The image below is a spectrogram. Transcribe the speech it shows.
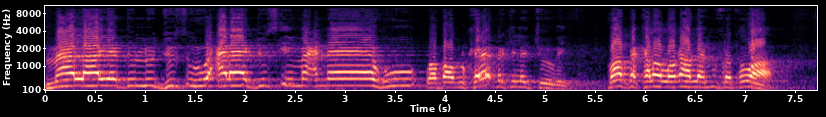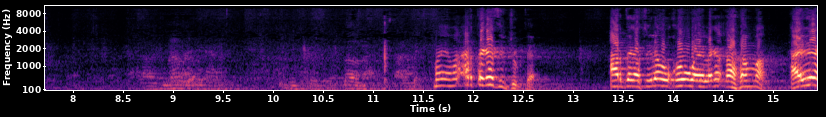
maa laa yadulu juzhu calaa juز'i macnaahu. Waa baabulkalaam markii la joogay. Baabka kale looga hadlay mufrad xuu ahaa maya ma ardaygaasi joogtaa ardaygaas ila qow waay laga qaada ma? Haye.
